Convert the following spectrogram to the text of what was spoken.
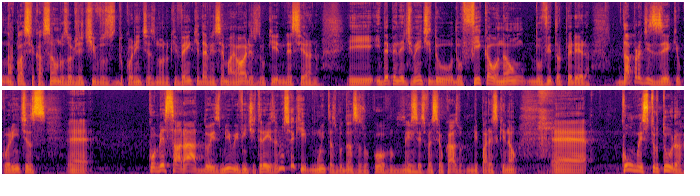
na classificação, nos objetivos do Corinthians no ano que vem, que devem ser maiores do que nesse ano, e independentemente do, do fica ou não do Vitor Pereira, dá para dizer que o Corinthians é, começará 2023, a não ser que muitas mudanças ocorram, nem sei se vai ser o caso, me parece que não, é, com uma estrutura,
